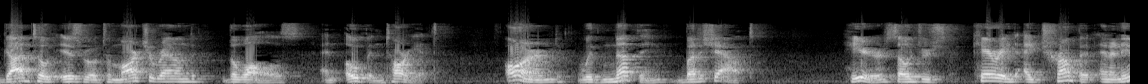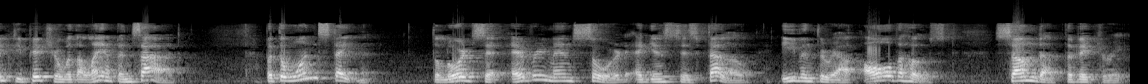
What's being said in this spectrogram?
God told Israel to march around the walls an open target, armed with nothing but a shout. Here, soldiers carried a trumpet and an empty pitcher with a lamp inside. But the one statement, the Lord set every man's sword against his fellow, even throughout all the host, summed up the victory.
